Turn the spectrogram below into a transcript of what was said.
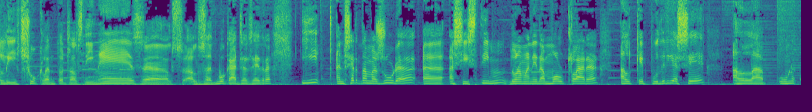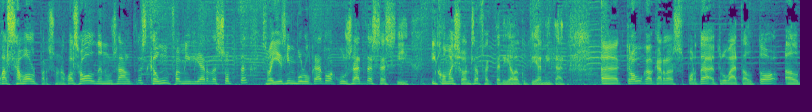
li xuclen tots els diners, eh, els, els advocats, etc. I, en certa mesura, eh, assistim d'una manera molt clara al que podria ser la, una, qualsevol persona, qualsevol de nosaltres, que un familiar de sobte es veiés involucrat o acusat d'assassí, i com això ens afectaria la quotidianitat. Eh, trobo que el Carles Porta ha trobat el to, el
